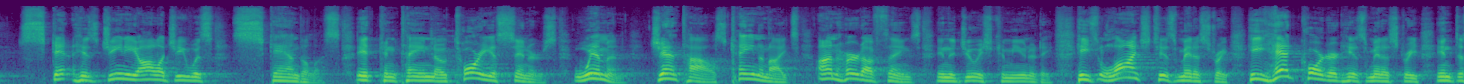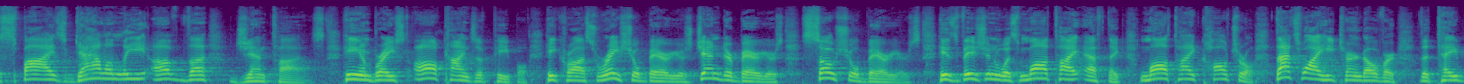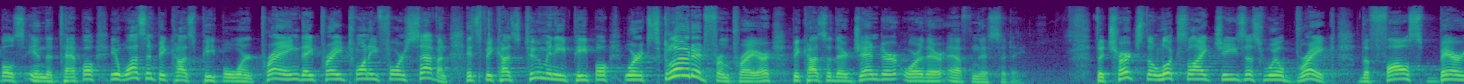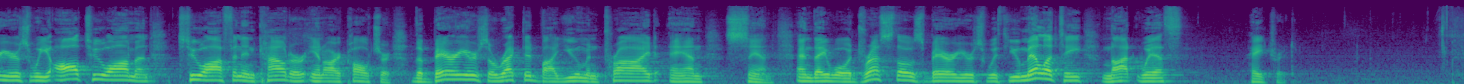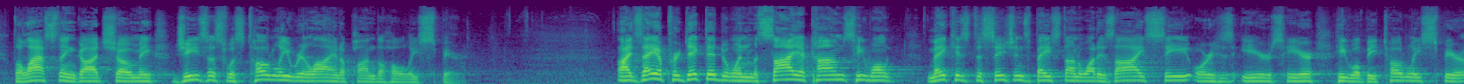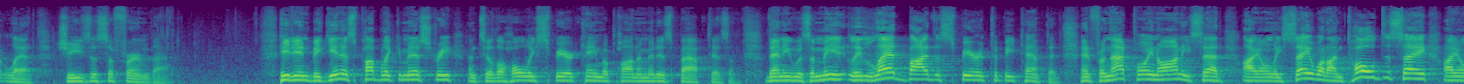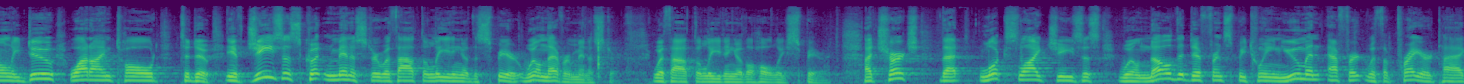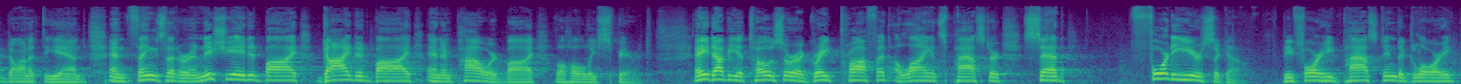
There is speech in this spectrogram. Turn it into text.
his genealogy was scandalous. It contained notorious sinners, women, Gentiles, Canaanites, unheard of things in the Jewish community. He's launched his ministry. He headquartered his ministry in despised Galilee of the Gentiles. He embraced all kinds of people. He crossed racial barriers, gender barriers, social barriers. His vision was multi ethnic, multicultural. That's why he turned over the tables in the temple. It wasn't because people weren't praying, they prayed 24 7. It's because too many people were excluded from prayer because of their gender or their ethnicity. The church that looks like Jesus will break the false barriers we all too often, too often encounter in our culture, the barriers erected by human pride and sin. And they will address those barriers with humility, not with hatred. The last thing God showed me, Jesus was totally reliant upon the Holy Spirit. Isaiah predicted that when Messiah comes, he won't make his decisions based on what his eyes see or his ears hear. He will be totally spirit led. Jesus affirmed that. He didn't begin his public ministry until the Holy Spirit came upon him at his baptism. Then he was immediately led by the Spirit to be tempted. And from that point on, he said, I only say what I'm told to say, I only do what I'm told to do. If Jesus couldn't minister without the leading of the Spirit, we'll never minister without the leading of the Holy Spirit. A church that looks like Jesus will know the difference between human effort with a prayer tagged on at the end and things that are initiated by, guided by, and empowered by the Holy Spirit. A.W. Tozer, a great prophet, alliance pastor, said 40 years ago, before he passed into glory,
